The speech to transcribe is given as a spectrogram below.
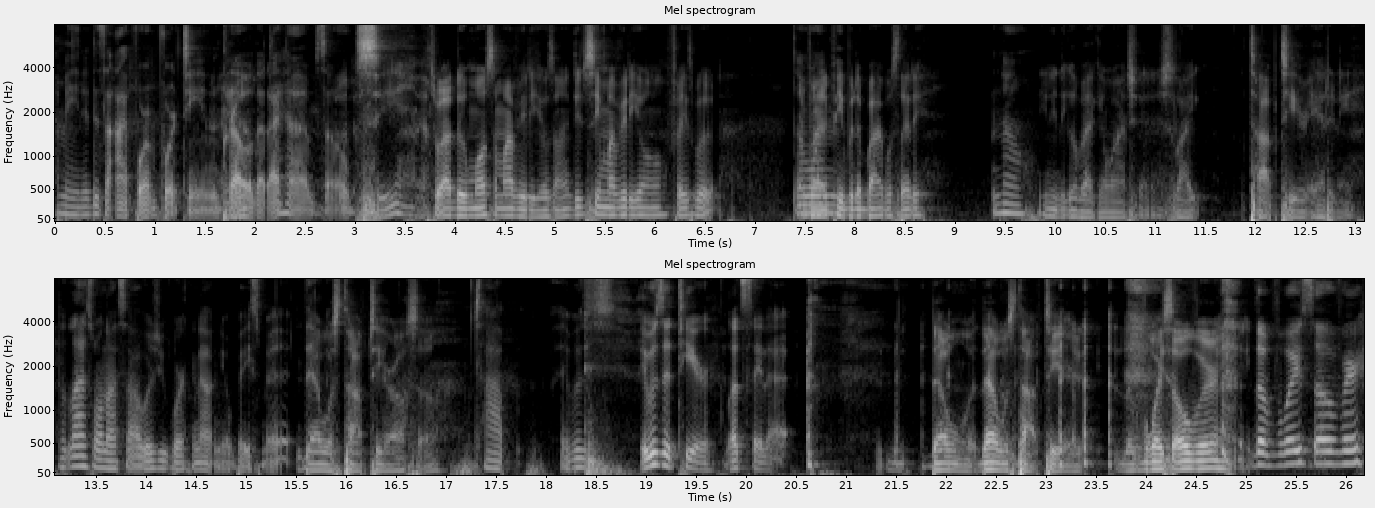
I mean, it is an iPhone 14 Pro Yeah. that I have, so See, that's what I do most of my videos on. Did you see my video on Facebook? the Inviting one. people to Bible study. No, You need to go back and watch it. It's like top tier editing. the last one I saw was you working out in your basement. That was top tier also. Top. It was. It was a tier. Let's say that. That one that was top tier. The voiceover. the voiceover.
